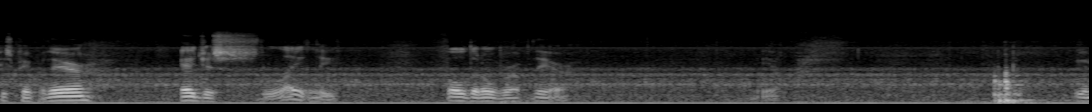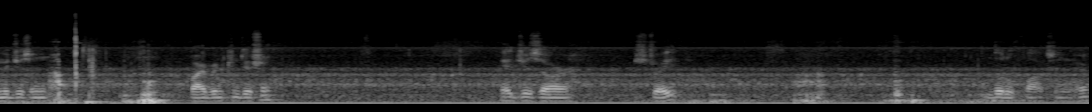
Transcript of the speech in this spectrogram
piece of paper there. Edge is slightly folded over up there. Yeah. The image is in vibrant condition. Edges are straight. Little fox in there.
